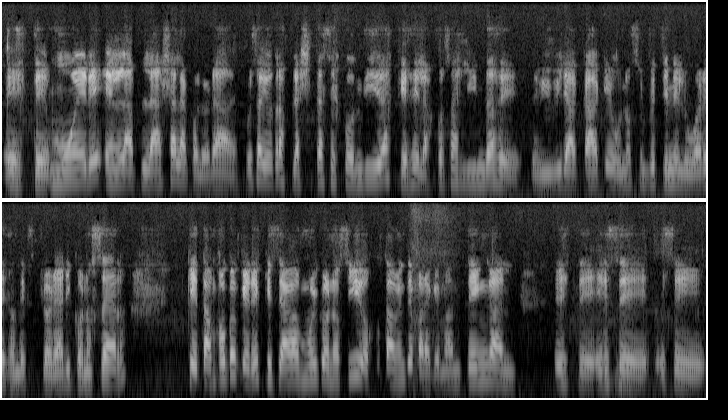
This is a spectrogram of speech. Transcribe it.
este, muere en la playa La Colorada. Después hay otras playitas escondidas, que es de las cosas lindas de, de vivir acá, que uno siempre tiene lugares donde explorar y conocer, que tampoco querés que se hagan muy conocidos, justamente para que mantengan este, ese, ese,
